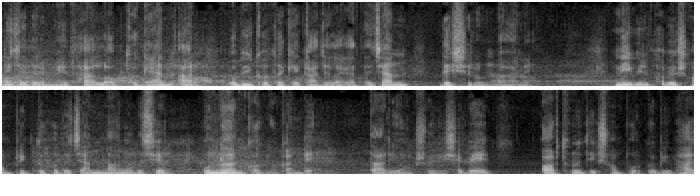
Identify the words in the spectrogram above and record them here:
নিজেদের মেধা, লব্ধ জ্ঞান আর অভিজ্ঞতাকে কাজে লাগাতে চান দেশের উন্নয়নে। নিবিড়ভাবে সম্পৃক্ত হতে চান বাংলাদেশের উন্নয়ন কর্মকাণ্ডে। তারই অংশ হিসেবে অর্থনৈতিক সম্পর্ক বিভাগ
